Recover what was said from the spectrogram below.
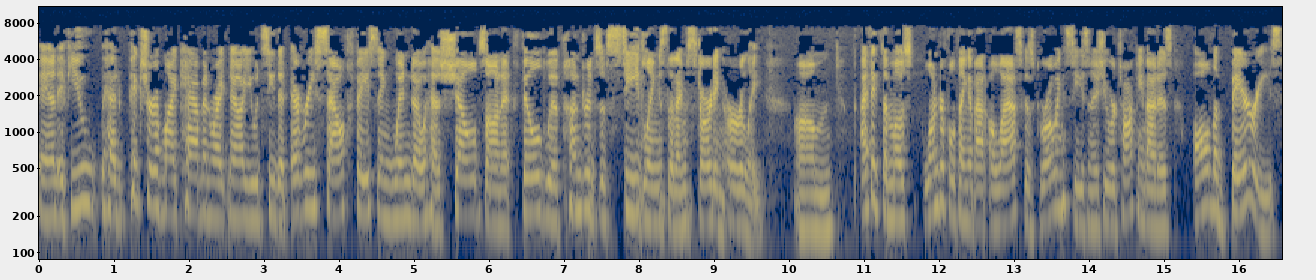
and if you had a picture of my cabin right now, you would see that every south facing window has shelves on it filled with hundreds of seedlings that I'm starting early. Um, I think the most wonderful thing about Alaska's growing season, as you were talking about, is all the berries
